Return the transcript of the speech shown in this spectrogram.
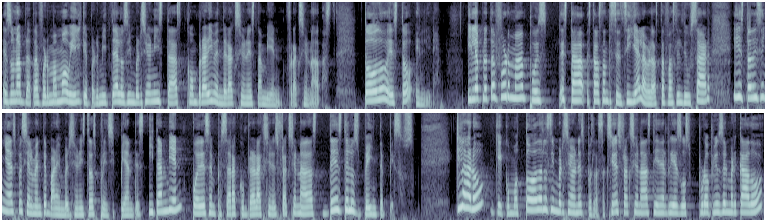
es una plataforma móvil que permite a los inversionistas comprar y vender acciones también fraccionadas. Todo esto en línea. Y la plataforma, pues, está, está bastante sencilla, la verdad está fácil de usar y está diseñada especialmente para inversionistas principiantes. Y también puedes empezar a comprar acciones fraccionadas desde los 20 pesos. Claro que como todas las inversiones, pues las acciones fraccionadas tienen riesgos propios del mercado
